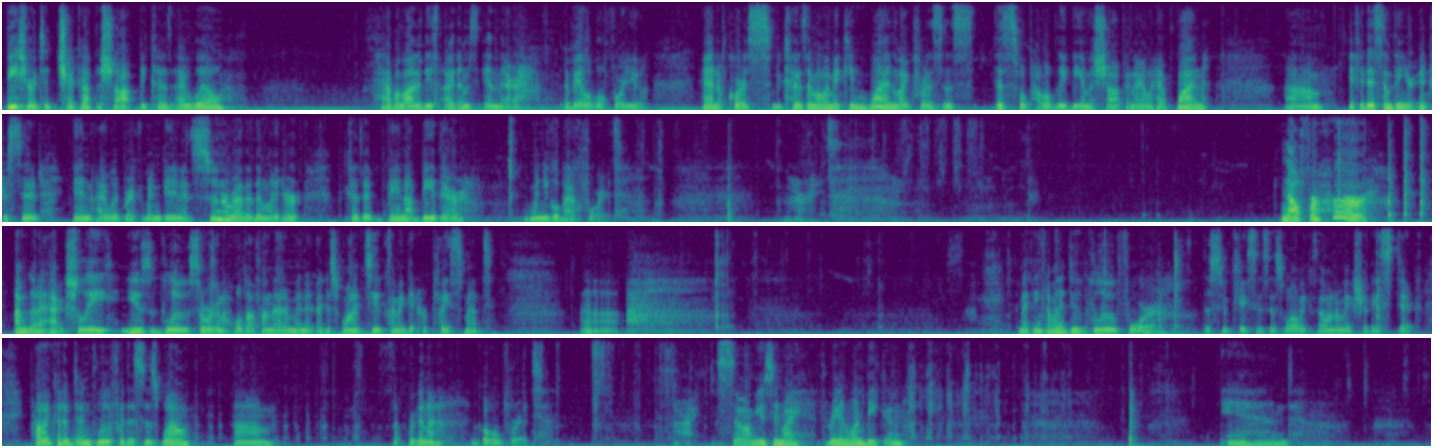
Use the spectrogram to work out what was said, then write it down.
be sure to check out the shop because I will have a lot of these items in there available for you. And of course, because I'm only making one, like for instance, this will probably be in the shop and I only have one. Um, if it is something you're interested in, I would recommend getting it sooner rather than later because it may not be there when you go back for it. All right. Now for her, I'm going to actually use glue. So we're going to hold off on that a minute. I just wanted to kind of get her placement. Uh, and I think I'm going to do glue for the suitcases as well because I want to make sure they stick. Probably could have done glue for this as well. Um, but we're going to go over it. All right, so I'm using my 3-in-1 beacon. And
